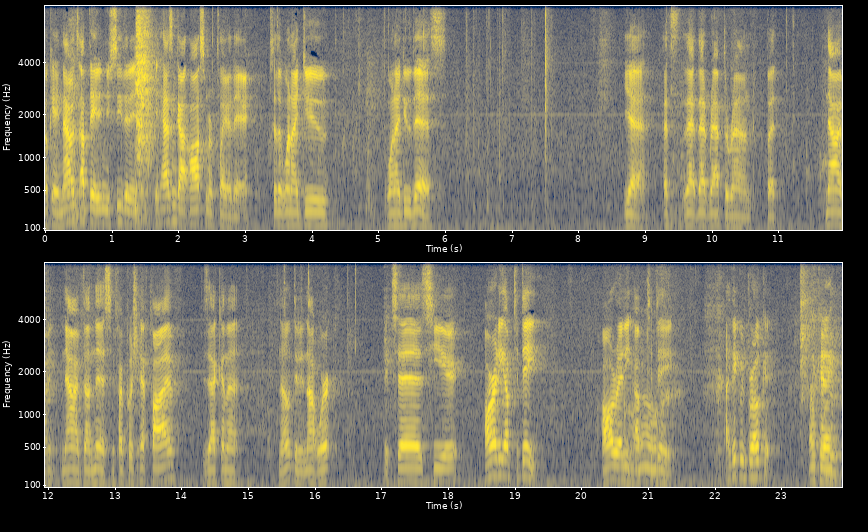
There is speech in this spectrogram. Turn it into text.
okay, now it's updated, and you see that it, it hasn't got Awesomer Player there, so that when I do, when I do this, yeah, that's that that wrapped around. But now I've now I've done this. If I push F5, is that gonna? No, did it not work? It says here, already up to date. Already Oh, up to date. I think we broke it. Okay.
